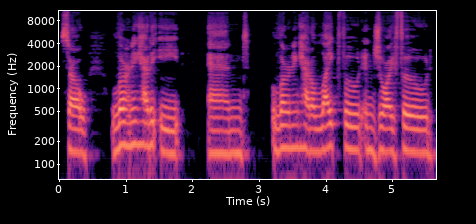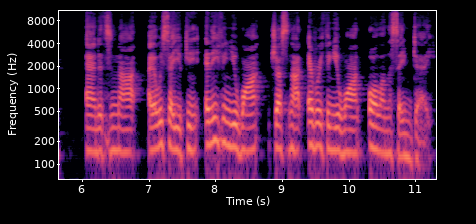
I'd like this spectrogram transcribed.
So learning how to eat and learning how to like food, enjoy food. And it's not, I always say you can eat anything you want, just not everything you want all on the same day.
